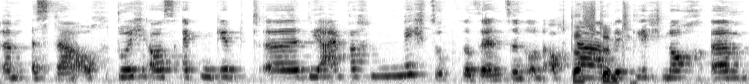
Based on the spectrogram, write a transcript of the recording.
ähm, es da auch durchaus Ecken gibt, äh, die einfach nicht so präsent sind und auch das da stimmt. wirklich noch ähm,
